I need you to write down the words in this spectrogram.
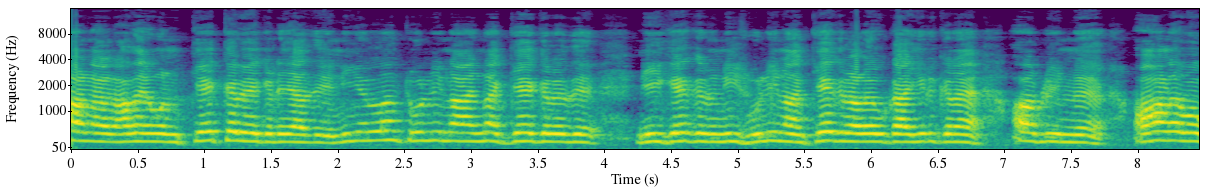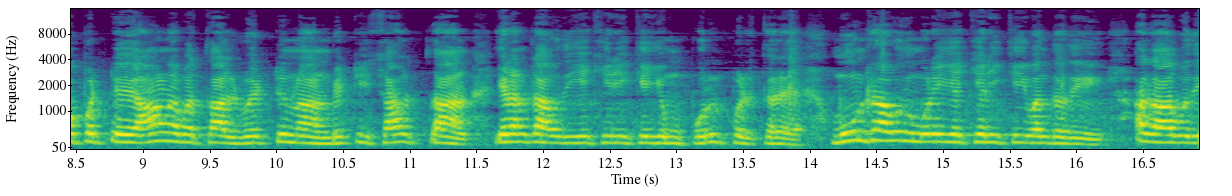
ஆனால் அதை அவன் கேட்கவே கிடையாது. நீ எல்லாம் சொல்லி நான் என்ன கேட்குறது? நீ கேட்குற நீ சொல்லி நான் கேட்குற அளவுக்காக இருக்கிறேன் அப்படின்னு ஆணவப்பட்டு ஆணவத்தால் வெட்டு நான் வெட்டி சாத்தான். இரண்டாவது எச்சரிக்கையும் பொருட்படுத்தல. மூன்றாவது முறை எச்சரிக்கை வந்தது. அதாவது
